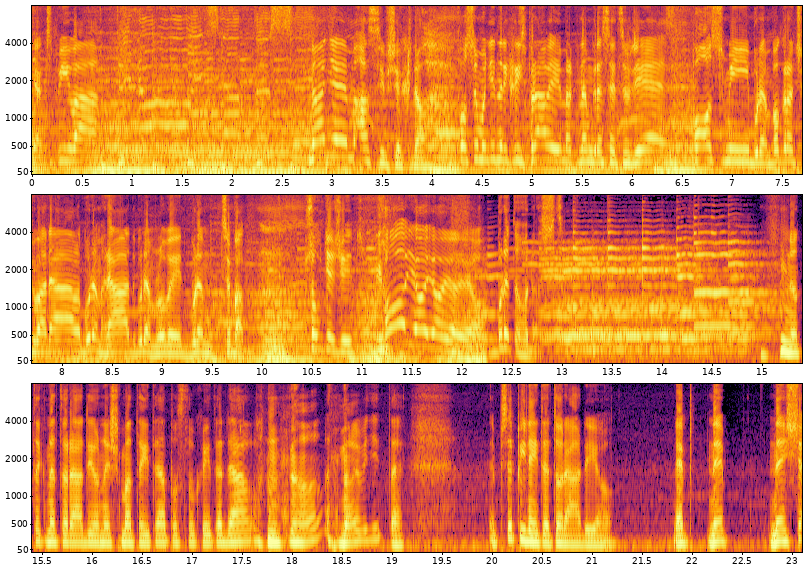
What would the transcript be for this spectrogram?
jak zpívá. Na něm asi všechno. V 8 hodin rychlý zprávy, mrknem, kde se co děje. Po 8 budeme pokračovat dál, budeme hrát, budeme mluvit, budeme třeba mm, soutěžit. Jo, jo, jo, jo, jo, bude toho dost. No tak na to rádio nešmatejte a poslouchejte dál. No, no vidíte. Nepřepínejte to rádio. Ne, ne, neša,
